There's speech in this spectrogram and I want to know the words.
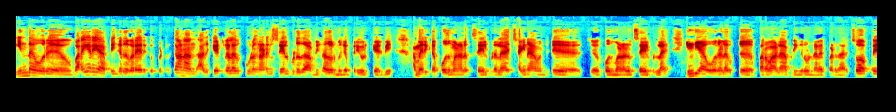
இந்த ஒரு வரையறை அப்படிங்கிறது வரையறுக்கப்பட்டிருக்கு. ஆனா அதுக்கேற்ற அளவுக்கு உலக நாடுகள் செயல்படுதா அப்படின்னு அது ஒரு மிகப்பெரிய ஒரு கேள்வி. அமெரிக்கா போதுமான அளவுக்கு செயல்படல. சைனா வந்துட்டு போதுமான அளவுக்கு செயல்படல. இந்தியா ஓரளவுக்கு பரவாயில்ல அப்படிங்கிற ஒரு நிலைப்பாடு தான் இருக்கு. ஸோ அப்போ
